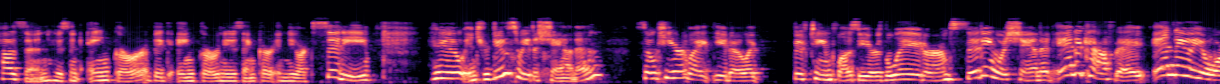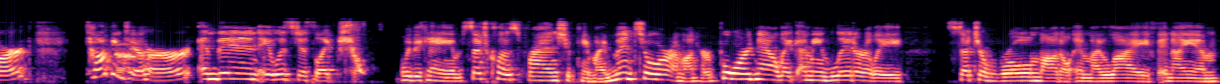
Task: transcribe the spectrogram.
cousin, who's an anchor, a big anchor, news anchor in New York City, who introduced me to Shannon. So here, like, you know, like 15 plus years later, I'm sitting with Shannon in a cafe in New York, talking to her. And then it was just like, we became such close friends. She became my mentor. I'm on her board now. Like, I mean, literally such a role model in my life. And I am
